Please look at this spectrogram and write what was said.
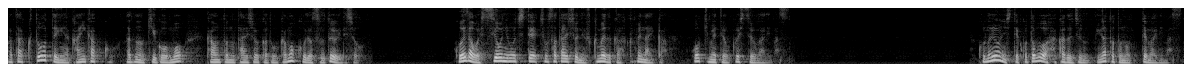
また句読点や簡易括弧などの記号もカウントの対象かどうかも考慮すると良いでしょう。これらを必要に応じて調査対象に含めるか含めないかを決めておく必要があります。このようにして言葉を測る準備が整ってまいります。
